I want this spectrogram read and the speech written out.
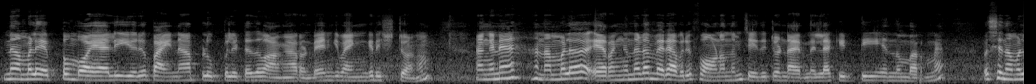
പിന്നെ നമ്മൾ എപ്പം പോയാലും ഈ ഒരു പൈനാപ്പിൾ ഉപ്പിലിട്ടത് വാങ്ങാറുണ്ട്. എനിക്ക് ഭയങ്കര ഇഷ്ടമാണ്. അങ്ങനെ നമ്മൾ ഇറങ്ങുന്നിടം വരെ അവർ ഫോണൊന്നും ചെയ്തിട്ടുണ്ടായിരുന്നില്ല. കിട്ടി എന്നും പറഞ്ഞ്. പക്ഷെ നമ്മൾ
